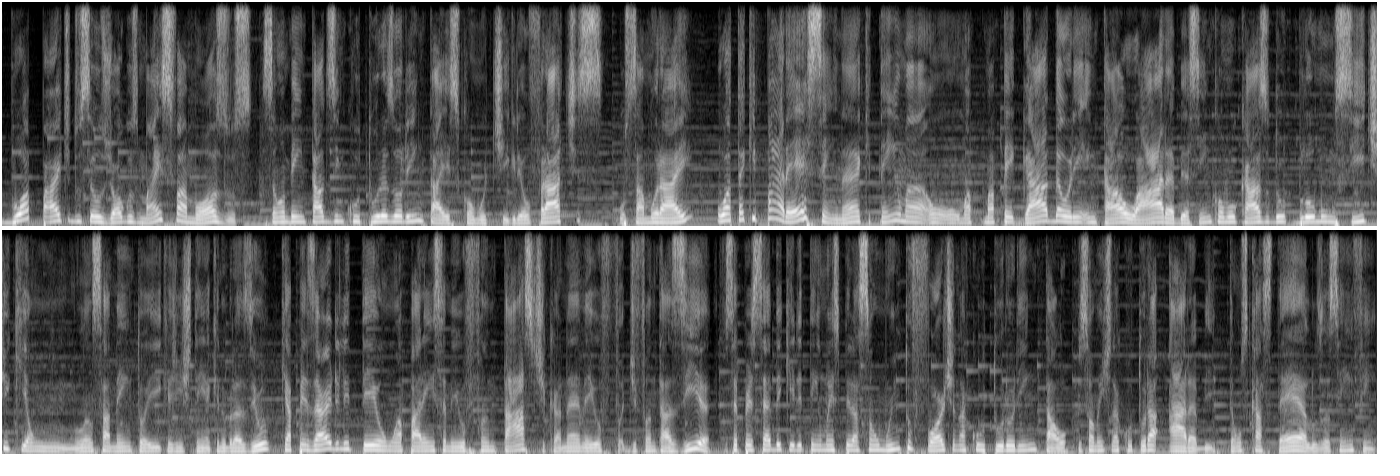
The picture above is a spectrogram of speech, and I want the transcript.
boa parte dos seus jogos mais famosos são ambientados em culturas orientais, como o Tigre Eufrates, o Samurai ou até que parecem, né, que tem uma, uma, uma, pegada oriental, árabe, assim, como o caso do Blue Moon City, que é um lançamento aí que a gente tem aqui no Brasil, que apesar dele ter uma aparência meio fantástica, né, meio de fantasia, você percebe que ele tem uma inspiração muito forte na cultura oriental, principalmente na cultura árabe. Então os castelos, assim, enfim.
